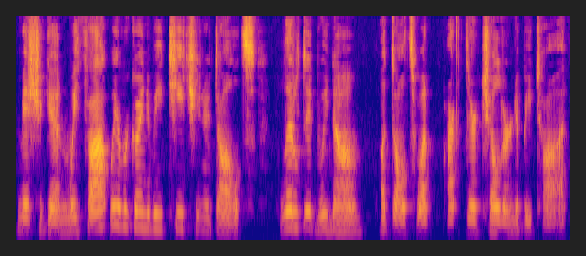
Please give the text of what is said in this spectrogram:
Michigan. We thought we were going to be teaching adults. Little did we know adults want their children to be taught.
